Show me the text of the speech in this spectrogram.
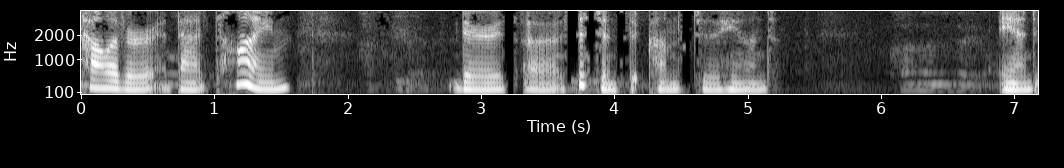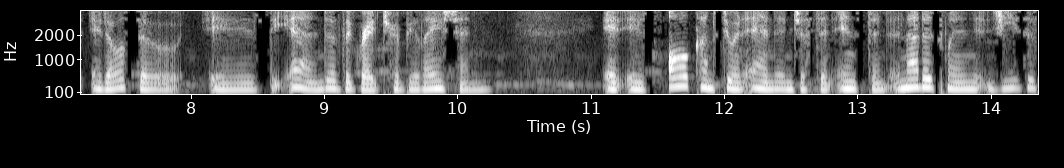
However, at that time, there's assistance that comes to hand. And it also is the end of the Great Tribulation. It is all comes to an end in just an instant, and that is when Jesus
